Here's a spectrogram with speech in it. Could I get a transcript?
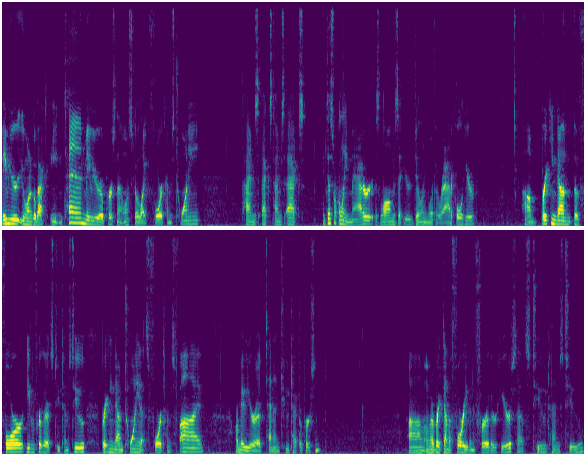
maybe you want to go back to 8 and 10. Maybe you're a person that wants to go like 4 times 20 times x times x. It doesn't really matter as long as that you're dealing with a radical here. Um, breaking down the 4 even further, that's 2 times 2. Breaking down 20, that's 4 times 5. Or maybe you're a 10 and 2 type of person. Um, I'm going to break down the 4 even further here, so that's 2 times 2.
